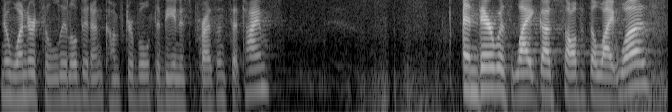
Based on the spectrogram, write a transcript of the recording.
No wonder it's a little bit uncomfortable to be in His presence at times. And there was light. God saw that the light was.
